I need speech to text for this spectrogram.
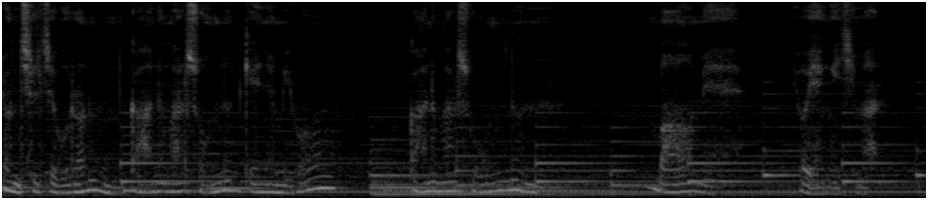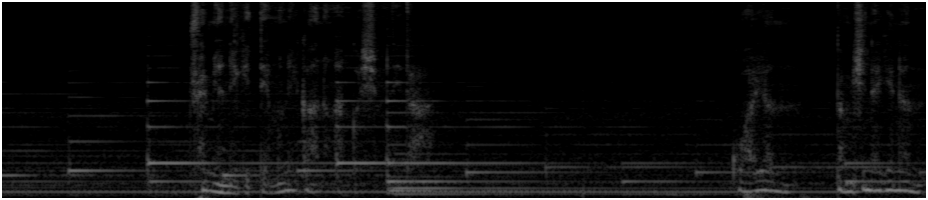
현실적으로는 가능할 수 없는 개념이고 가능할 수 없는 마음의 여행이지만 최면이기 때문에 가능한 것입니다. 과연 당신에게는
